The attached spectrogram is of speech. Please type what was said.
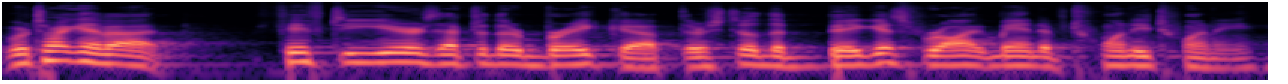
We're talking about 50 years after their breakup. They're still the biggest rock band of 2020.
